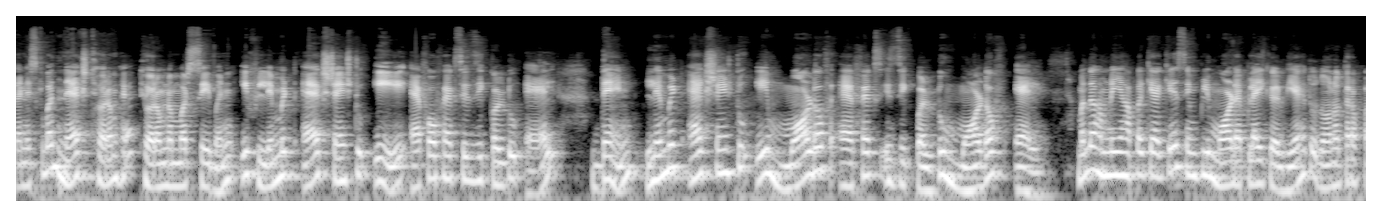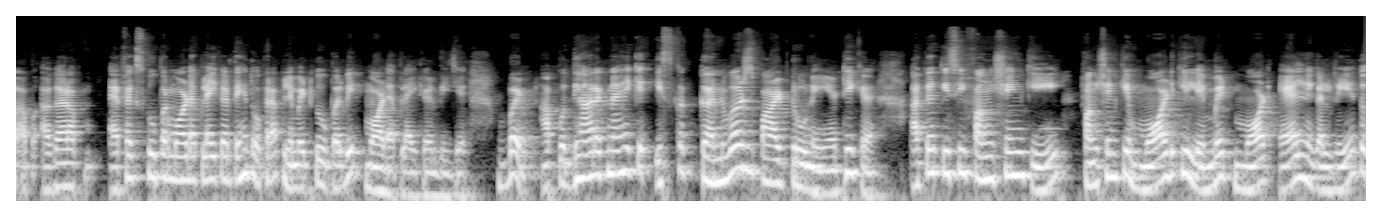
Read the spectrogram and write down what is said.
देन इसके बाद नेक्स्ट थ्योरम है theorem number seven if limit x tends to a f of x is equal to l then limit x tends to a mod of f x is equal to mod of l मतलब हमने यहाँ पर क्या किया सिंपली मॉड अप्लाई कर दिया है तो दोनों तरफ़ आप, अगर आप एफ़ एक्स के ऊपर मॉड अप्लाई करते हैं तो फिर आप लिमिट के ऊपर भी मॉड अप्लाई कर दीजिए। बट आपको ध्यान रखना है कि इसका कन्वर्स पार्ट ट्रू नहीं है, ठीक है? अगर किसी फ़ंक्शन की फ़ंक्शन के मॉड की लिमिट मॉड एल निकल रही है तो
